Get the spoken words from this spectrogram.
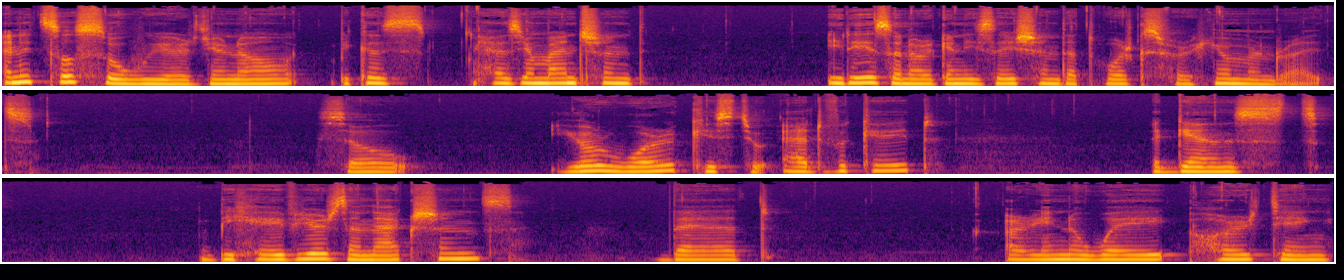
And it's also weird, you know, because as you mentioned, it is an organization that works for human rights. So your work is to advocate against behaviors and actions that are in a way hurting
